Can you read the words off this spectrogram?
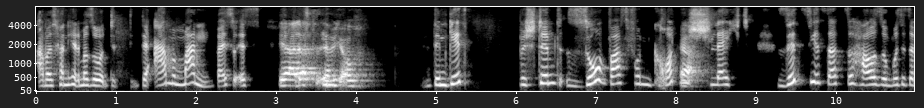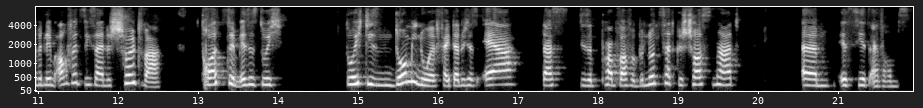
Aber es fand ich halt immer so, der arme Mann, weißt du, ist. Ja, das habe ich auch. Dem geht's bestimmt sowas von grottenschlecht. Ja. Sitzt jetzt da zu Hause und muss jetzt damit leben, auch wenn es nicht seine Schuld war. Trotzdem ist es durch, durch diesen Domino-Effekt, dadurch, dass er das, diese Prop-Waffe benutzt hat, geschossen hat, ähm, ist sie jetzt einfach ums,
